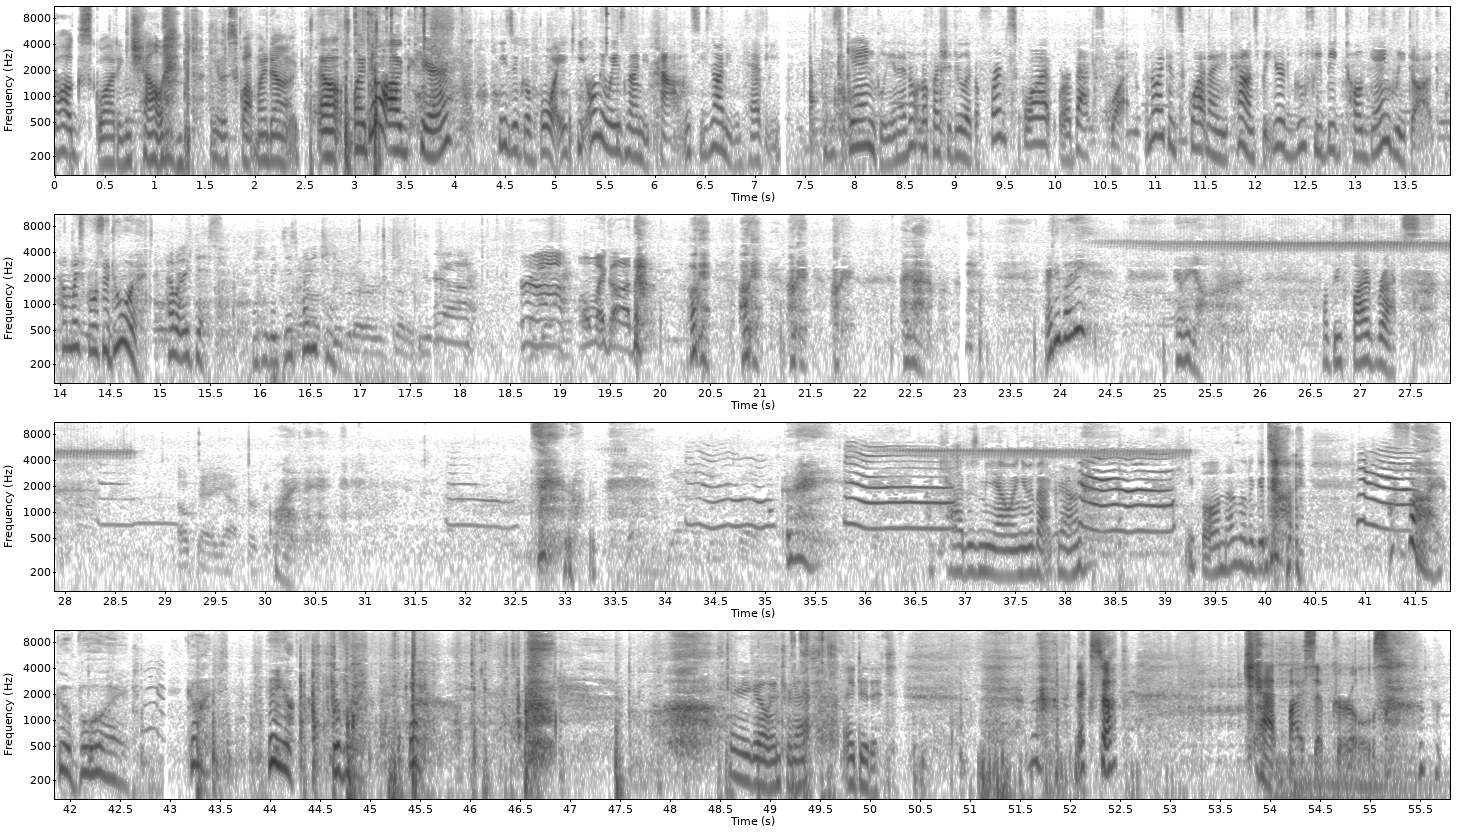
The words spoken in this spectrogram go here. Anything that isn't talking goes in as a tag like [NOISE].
dog squatting challenge. [LAUGHS] I'm gonna squat my dog. Now, my dog here, he's a good boy. He only weighs 90 pounds. He's not even heavy. He's gangly, and I don't know if I should do like a front squat or a back squat. I know I can squat 90 pounds, but you're a goofy, big, tall, gangly dog. How am I supposed to do it? How about like this? Maybe like this, buddy? Can [LAUGHS] Oh my god. Okay, okay, okay, okay. I got him. Ready, buddy? Here we go. I'll do five reps. Cat is meowing in the background. [LAUGHS] Meatball, now's not a good time. [LAUGHS] Five, good boy. Come on, there you go, good boy. [SIGHS] There you go, internet. I did it. [SIGHS] Next up, cat bicep curls. [LAUGHS]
